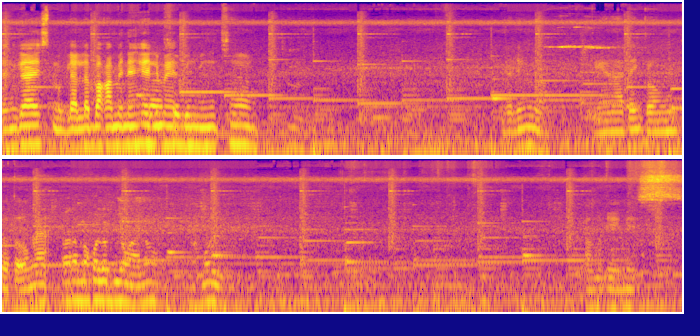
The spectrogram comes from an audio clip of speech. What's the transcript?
So yan guys, maglalaba kami ng helmet. 7 minutes na yun. Galing no. Tingnan natin kung totoo nga. Para makulob yung ano, amoy. Panglinis.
